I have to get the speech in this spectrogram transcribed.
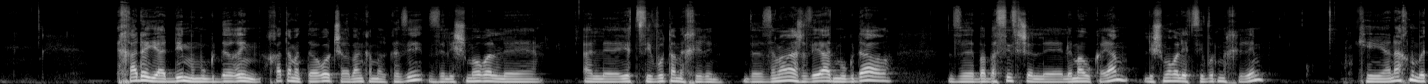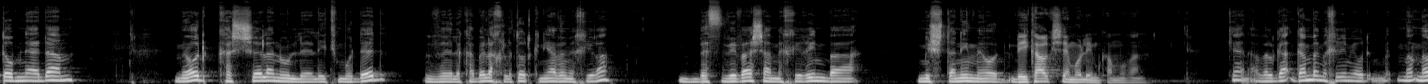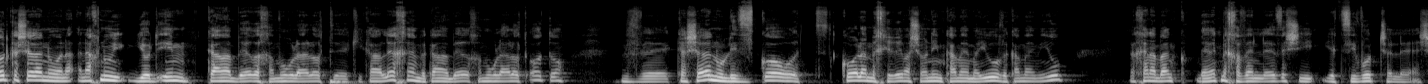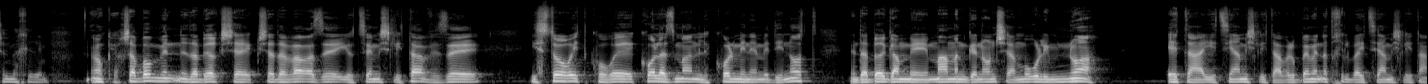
אחד היעדים המוגדרים, אחת המטרות של הבנק המרכזי, זה לשמור על, על יציבות המחירים. וזה ממש, זה יעד מוגדר, זה בבסיס של למה הוא קיים, לשמור על יציבות מחירים. כי אנחנו בתור בני אדם, מאוד קשה לנו להתמודד ולקבל החלטות קנייה ומכירה, בסביבה שהמחירים בה משתנים מאוד. בעיקר כשהם עולים כמובן. כן, אבל גם במחירים יורדים, מאוד קשה לנו, אנחנו יודעים כמה בערך אמור לעלות אה, כיכר לחם וכמה בערך אמור לעלות אוטו, וקשה לנו לזכור את כל המחירים השונים, כמה הם היו וכמה הם יהיו, לכן הבנק באמת מכוון לאיזושהי יציבות של, של מחירים. אוקיי, okay, עכשיו בואו נדבר כש, כשהדבר הזה יוצא משליטה, וזה היסטורית קורה כל הזמן לכל מיני מדינות. נדבר גם אה, מה המנגנון שאמור למנוע את היציאה משליטה, אבל באמת נתחיל ביציאה משליטה.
